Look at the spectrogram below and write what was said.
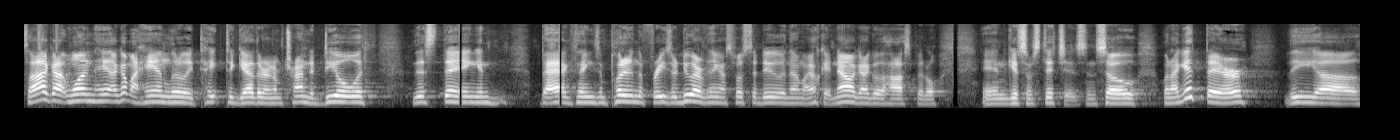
so I got one hand, I got my hand literally taped together, and I'm trying to deal with this thing and bag things and put it in the freezer, do everything I'm supposed to do. And then I'm like, okay, now I got to go to the hospital and get some stitches. And so when I get there, the. Uh,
